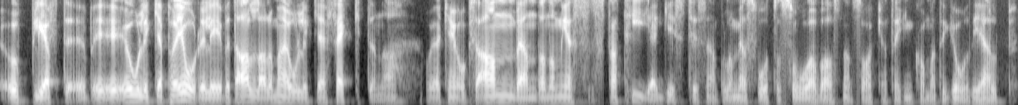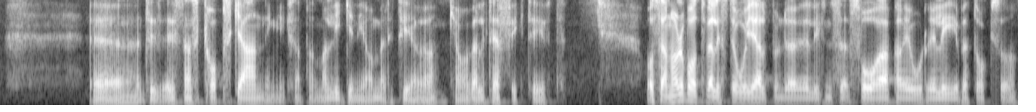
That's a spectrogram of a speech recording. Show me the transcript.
upplevt eh, i olika perioder i livet alla de här olika effekterna och jag kan ju också använda dem mer strategiskt till exempel om jag har svårt att sova och sådana saker att det kan komma till god hjälp. Eh, till kroppsskanning exempel, när man ligger ner och mediterar kan vara väldigt effektivt. Och sen har det varit väldigt stor hjälp under liksom svåra perioder i livet också.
